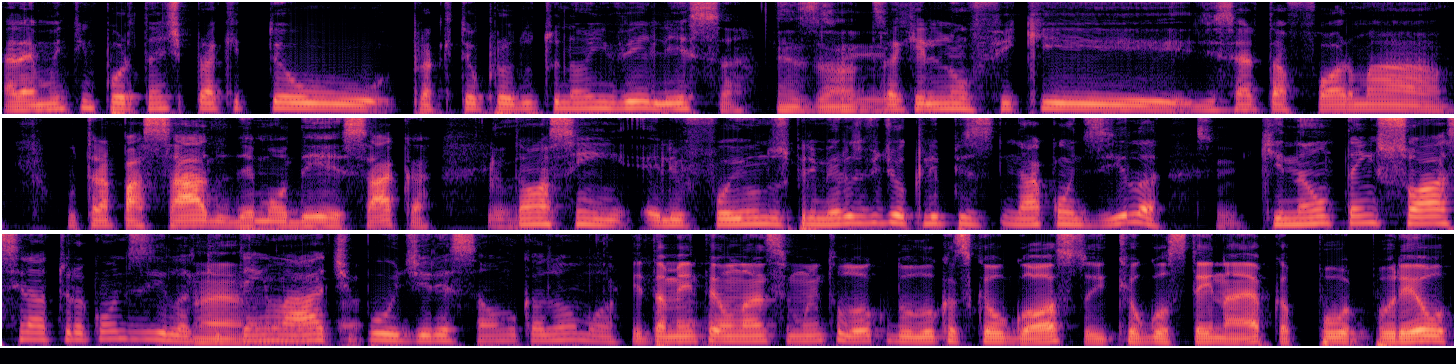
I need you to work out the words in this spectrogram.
ela é muito importante para que teu para que teu produto não envelheça, Exato. Para que ele não fique de certa forma ultrapassado, demodê, saca? Uhum. Então assim, ele foi um dos primeiros videoclipes na Condzilla Sim. que não tem só a assinatura Condzilla, que É. tem lá, tipo, direção Lucas Romor. E também tem um lance muito louco do Lucas que eu gosto e que eu gostei na época, por, por eu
